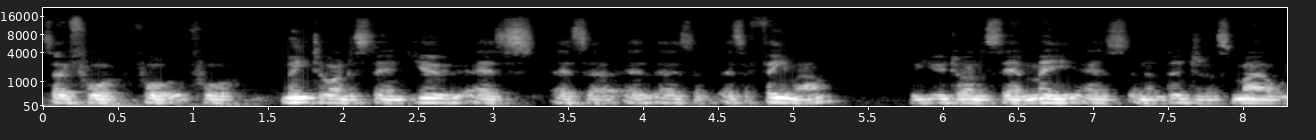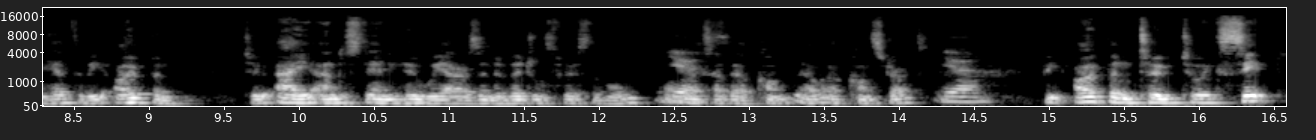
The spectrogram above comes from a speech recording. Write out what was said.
So for for for me to understand you as as a as a as a female, for you to understand me as an indigenous male, we have to be open to a understanding who we are as individuals first of all. What Yes. makes up our, con- our our constructs. Yeah, Be open to to accept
